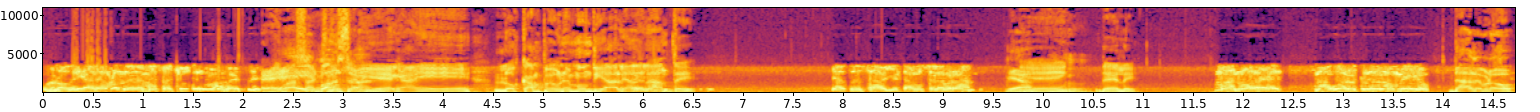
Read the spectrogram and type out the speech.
buenos días, le hablo de Massachusetts nuevamente. Hey, Hey, Massachusetts, Boston. bien ahí. Los campeones mundiales, adelante. Ya tú sabes, ya estamos celebrando. Bien, dele. Manuel, Nahuero, tú eres lo mío. Dale, bro.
